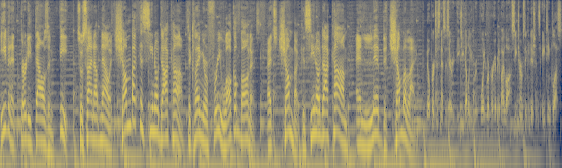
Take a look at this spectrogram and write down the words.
even at 30,000 feet. So sign up now at ChumbaCasino.com to claim your free welcome bonus. That's ChumbaCasino.com and live the Chumba life. No purchase necessary. VGW Group. Void were prohibited by law. See terms and conditions. 18 plus.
